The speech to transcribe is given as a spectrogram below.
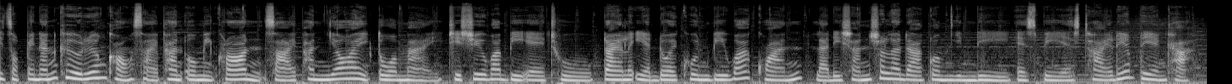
ที่จบไปนั้นคือเรื่องของสายพันธุ์โอมิครอน สายพันธุ์ย่อยตัวใหม่ ที่ชื่อว่า BA2 รายละเอียดโดยคุณบีว่าขวัญ และดิฉันชลดากรมยินดี SBS ไทยเรียบเรียงค่ะ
